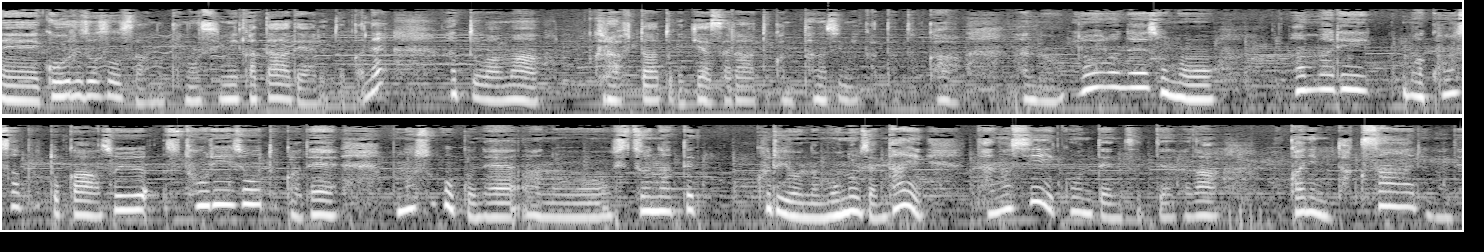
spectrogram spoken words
えー、ゴールド操作の楽しみ方であるとかねあとはまあクラフターとかギャザラーとかの楽しみ方とかあのいろいろねそのあんまり、まあ、コンサポとかそういうストーリー上とかでものすごくねあの必要になってくるようなものじゃない楽しいコンテンツっていうのが他にもたくさんあるので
